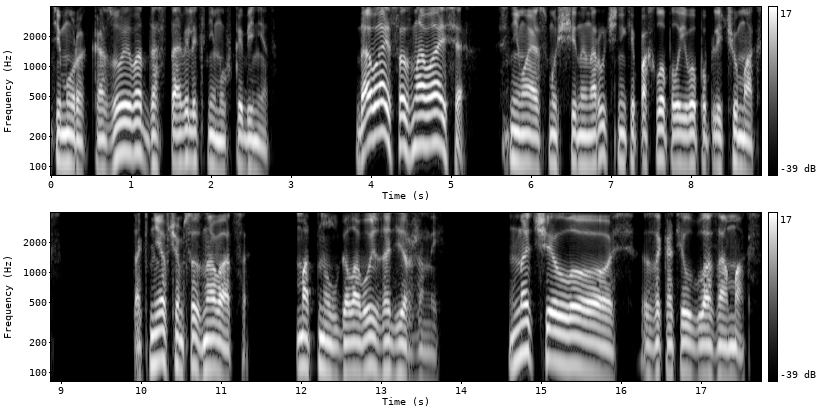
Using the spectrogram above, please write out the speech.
Тимура Казоева доставили к нему в кабинет. «Давай, сознавайся!» Снимая с мужчины наручники, похлопал его по плечу Макс. «Так не в чем сознаваться», — мотнул головой задержанный. «Началось!» — закатил глаза Макс.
